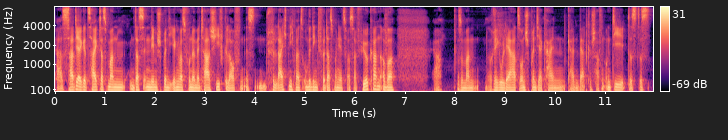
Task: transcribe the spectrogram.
ja, es hat ja gezeigt, dass man, dass in dem Sprint irgendwas fundamental schiefgelaufen ist. Vielleicht nicht mal unbedingt, für das man jetzt was dafür kann, aber ja, also man, regulär hat so ein Sprint ja keinen, keinen Wert geschaffen. Und die, das, das,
